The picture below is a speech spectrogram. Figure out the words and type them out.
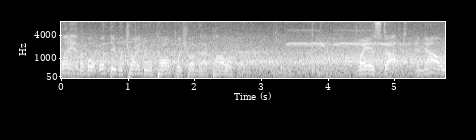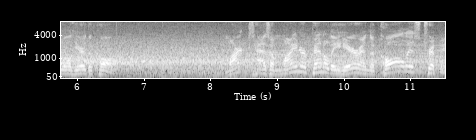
plan about what they were trying to accomplish on that power play. Play is stopped, and now we'll hear the call. Marks has a minor penalty here, and the call is tripping.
